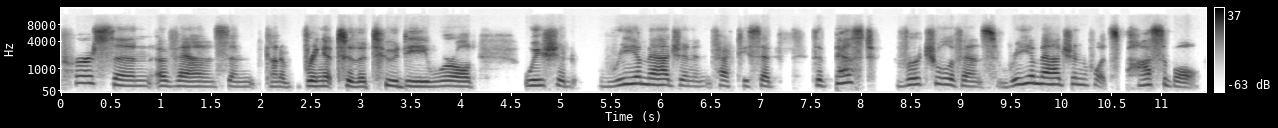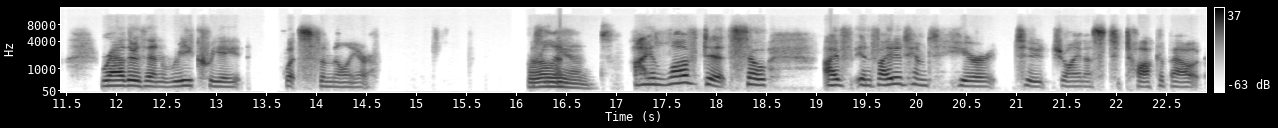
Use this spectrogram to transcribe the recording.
person events and kind of bring it to the 2D world, we should reimagine. In fact, he said the best virtual events reimagine what's possible rather than recreate what's familiar. Brilliant. I loved it. So I've invited him to here to join us to talk about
